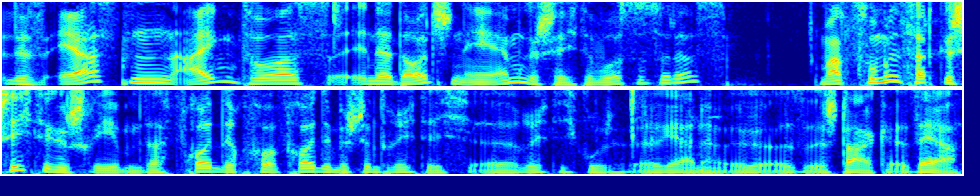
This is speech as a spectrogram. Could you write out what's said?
des ersten Eigentors in der deutschen EM-Geschichte. Wusstest du das? Mats Hummels hat Geschichte geschrieben. Das freut, freut ihn bestimmt richtig, äh, richtig gut. Äh, gerne. Äh, also stark, sehr.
